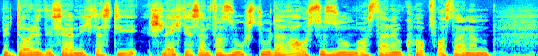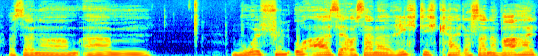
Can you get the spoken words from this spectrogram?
bedeutet es ja nicht, dass die schlecht ist. Dann versuchst du da rauszuzoomen aus deinem Kopf, aus deinem, aus deiner ähm, Wohlfühloase, aus deiner Richtigkeit, aus deiner Wahrheit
